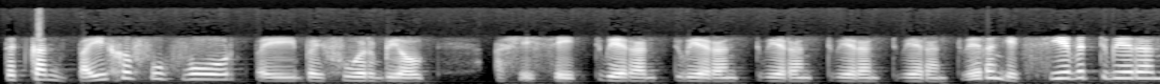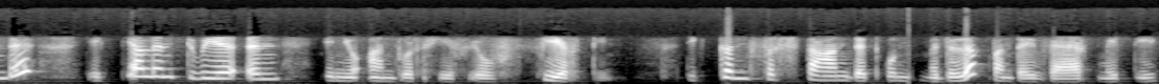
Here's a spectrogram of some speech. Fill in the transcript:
Dit kan bygevoeg word by byvoorbeeld as jy sê R2, R2, R2, R2, R2, R2, jy het 7 R2, jy tel in 2 in en jou antwoord gee vir jou 14. Die kind verstaan dit onmiddellik want hy werk met die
